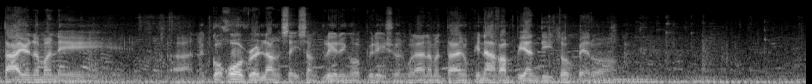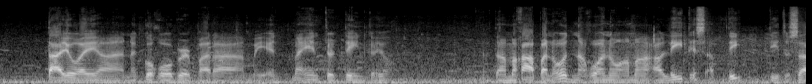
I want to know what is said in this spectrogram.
tayo naman eh ah, nagko-cover lang sa isang clearing operation. Wala naman tayong kinakampiyan dito pero tayo ay ah, nagko-cover para may en- ma-entertain kayo. At ah, makapanood na kung ano ang mga latest update dito sa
